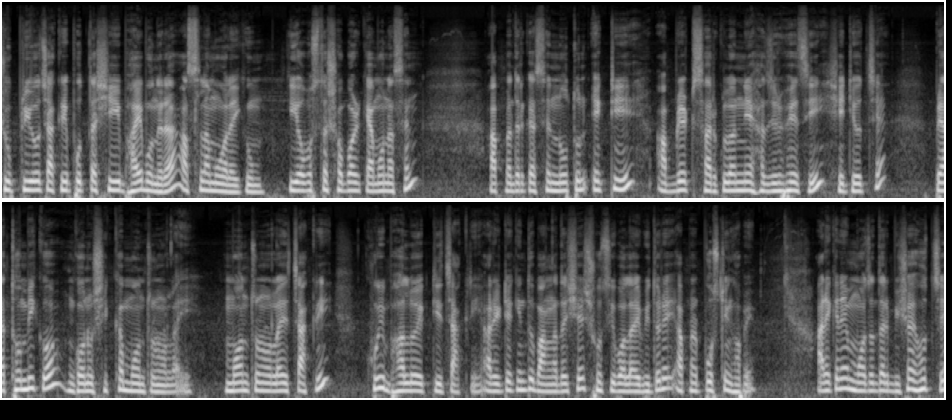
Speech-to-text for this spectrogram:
সুপ্রিয় চাকরি প্রত্যাশী ভাই বোনেরা, আসসালামু আলাইকুম। কী অবস্থা সবার? কেমন আছেন? আপনাদের কাছে নতুন একটি আপডেট সার্কুলার নিয়ে হাজির হয়েছি। সেটি হচ্ছে প্রাথমিক ও গণশিক্ষা মন্ত্রণালয়। মন্ত্রণালয়ের চাকরি খুবই ভালো একটি চাকরি। আর এটা কিন্তু বাংলাদেশের সচিবালয়ের ভিতরে আপনার পোস্টিং হবে। আর এখানে মজাদার বিষয় হচ্ছে,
